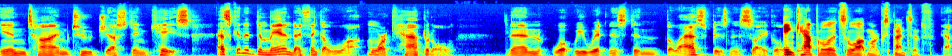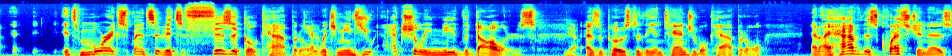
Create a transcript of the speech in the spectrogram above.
in time to just in case. That's going to demand, I think, a lot more capital than what we witnessed in the last business cycle In capital, it's a lot more expensive. it's more expensive. It's physical capital, Yeah. which means you actually need the dollars Yeah. as opposed to the intangible capital. And I have this question as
